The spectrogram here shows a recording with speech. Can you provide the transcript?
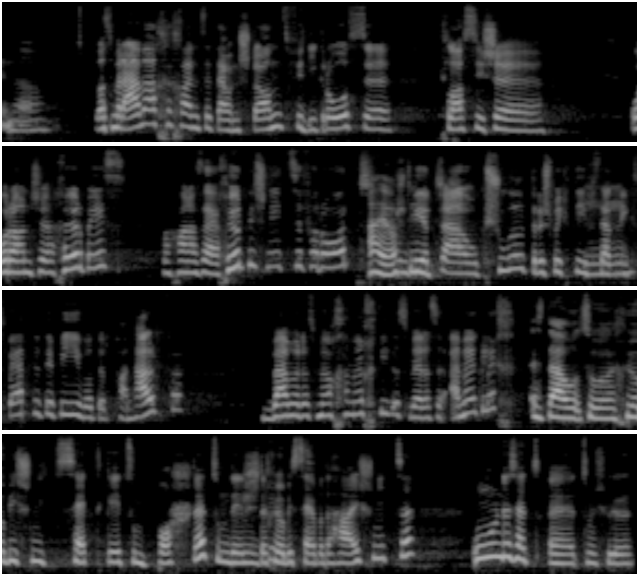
Genau. Was man auch machen kann, es hat auch einen Stand für die grossen, klassischen orangen Kürbis. Man kann also auch Kürbis schnitzen vor Ort. Ah ja, und stimmt. wird auch geschult, respektive es hat einen Experten dabei, der dir helfen kann. Wenn man das machen möchte, das wäre also auch möglich. Es hat auch so ein Kürbisschnittset gegeben zum Posten, um den, den Kürbis selber daheim zu schnitzen. Und es hat äh, zum Beispiel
